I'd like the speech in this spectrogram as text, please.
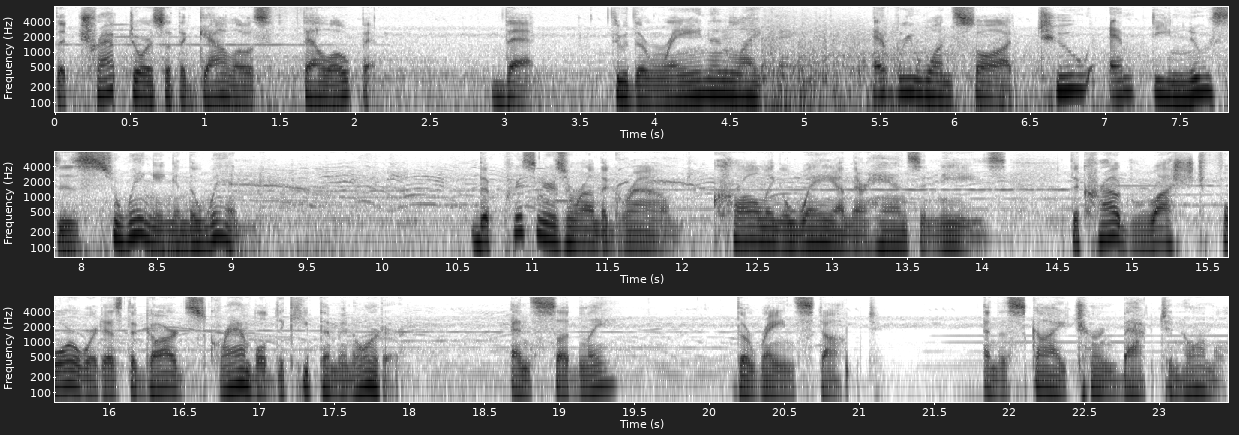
The trapdoors of the gallows fell open. Then, through the rain and lightning, everyone saw two empty nooses swinging in the wind. The prisoners were on the ground, crawling away on their hands and knees. The crowd rushed forward as the guards scrambled to keep them in order. And suddenly, the rain stopped, and the sky turned back to normal.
